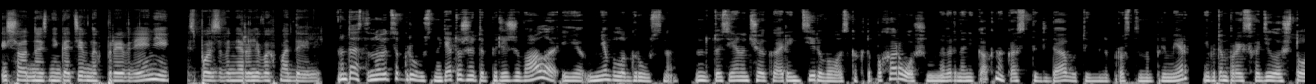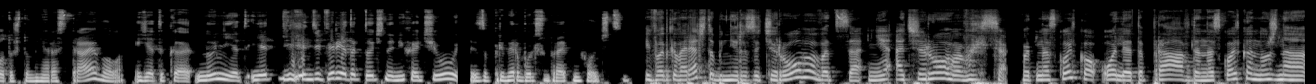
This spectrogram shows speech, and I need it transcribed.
еще одно из негативных проявлений использования ролевых моделей. Ну да, становится грустно. Я тоже это переживала, и мне было грустно. Ну, то есть я на человека ориентировалась как-то по-хорошему, наверное, не как на костыль, да, вот именно просто например. И потом происходило что-то, что меня расстраивало. И я такая, ну нет, я, я, теперь я так точно не хочу, и за пример больше брать не хочется. И вот говорят, чтобы не разочаровываться, не очаровывайся. Вот насколько, Оля, это правда, насколько нужно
